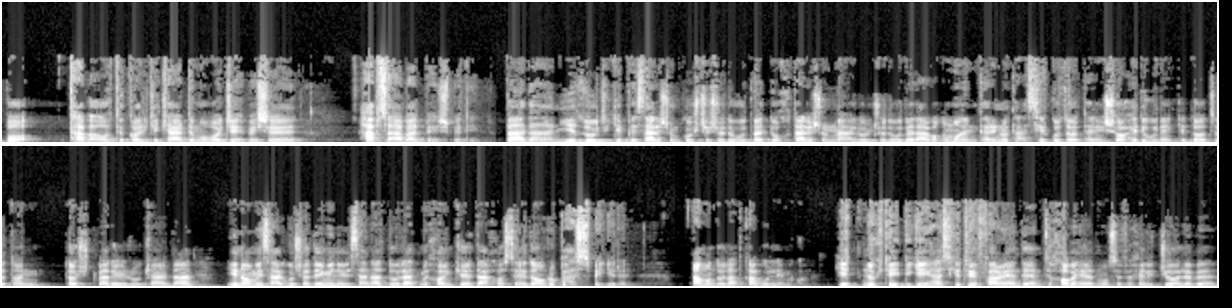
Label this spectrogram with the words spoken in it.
با طبعات کاری که کرده مواجه بشه حبس ابد بهش بدین. بعدا یه زوجی که پسرشون کشته شده بود و دخترشون معلول شده بود و در واقع مهمترین و تاثیرگذارترین شاهدی بودن که دادستان داشت برای رو کردن یه نامه سرگشاده می نویسن از دولت می‌خوان که درخواست اعدام رو پس بگیره. اما دولت قبول نمی‌کنه. یه نکته دیگه هست که توی فرایند انتخاب هیئت منصفه خیلی جالبه.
